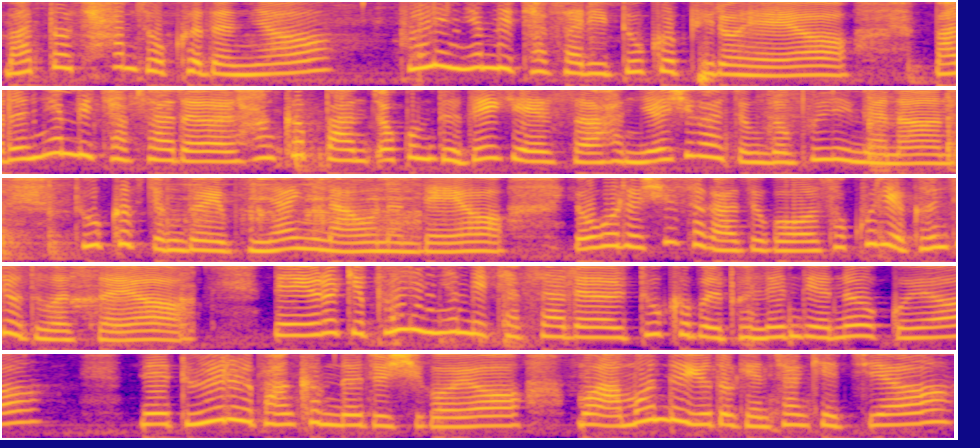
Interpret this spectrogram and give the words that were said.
맛도 참 좋거든요. 불린 현미 찹쌀이 두 컵 필요해요. 마른 현미 찹쌀을 한 컵 반 조금 더 되게 해서 한 10시간 정도 불리면은 두 컵 정도의 분량이 나오는데요. 요거를 씻어 가지고 소쿠리에 건져 두었어요. 네, 이렇게 불린 현미 찹쌀을 두 컵을 블렌드에 넣었고요. 네, 두유를 반컵 넣어 주시고요. 뭐 아몬드유도 괜찮겠지요?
